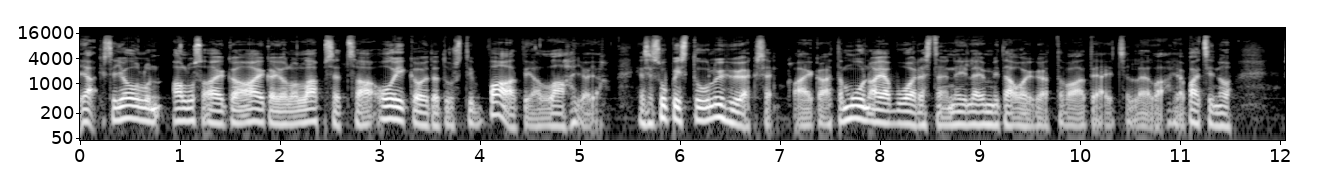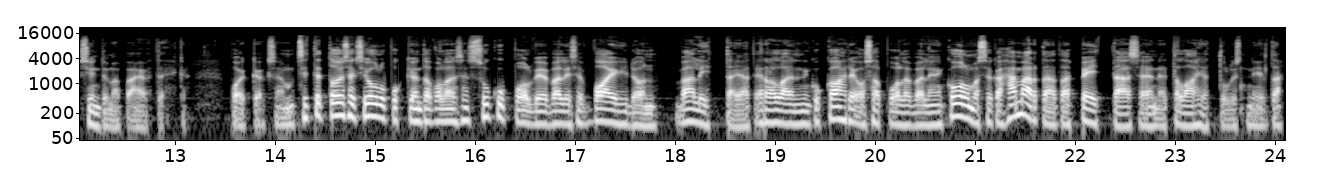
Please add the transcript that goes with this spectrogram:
Ja se joulun alusaika on aika, jolloin lapset saa oikeutetusti vaatia lahjoja. Ja se supistuu lyhyeksi aikaa, että muun ajan vuodesta niille ei ole mitään oikeutta vaatia itselleen lahjaa, paitsi no syntymäpäivät ehkä poikkeuksena. Mutta sitten toiseksi joulupukki on tavallaan sen sukupolvien välisen vaihdon välittäjä, eräänlainen niin kuin kahden osapuolen välinen kolmas, joka hämärtää tai peittää sen, että lahjat tulisi niiltä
